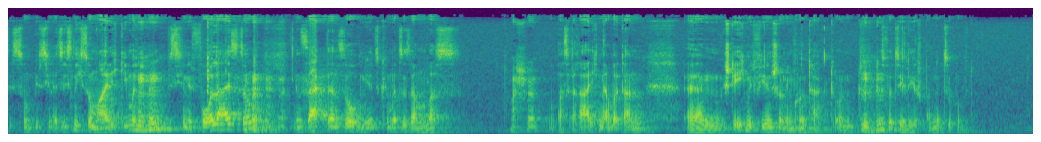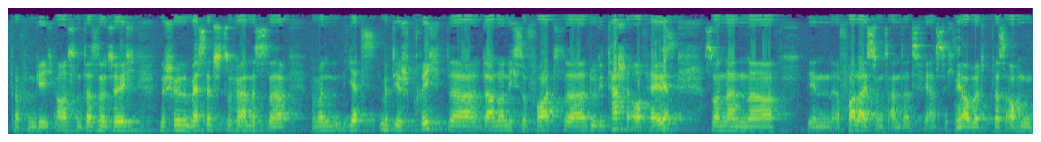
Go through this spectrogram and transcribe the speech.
Das ist so ein bisschen, also ist nicht so mein, ich gehe mal lieber mhm. ein bisschen in Vorleistung und sage dann so, und jetzt können wir zusammen was, was erreichen, aber dann ähm, stehe ich mit vielen schon im Kontakt und mhm. das wird sicherlich eine spannende Zukunft. Davon gehe ich aus. Und das ist natürlich eine schöne Message zu hören, dass äh, wenn man jetzt mit dir spricht, äh, da noch nicht sofort äh, du die Tasche aufhältst, ja. sondern äh, den Vorleistungsansatz fährst. Ich ja. glaube, das ist auch ein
